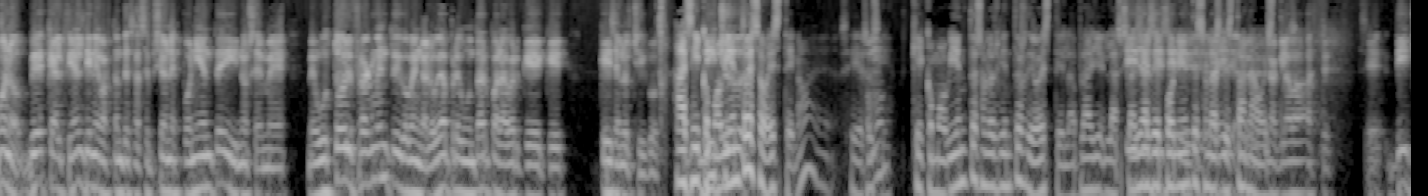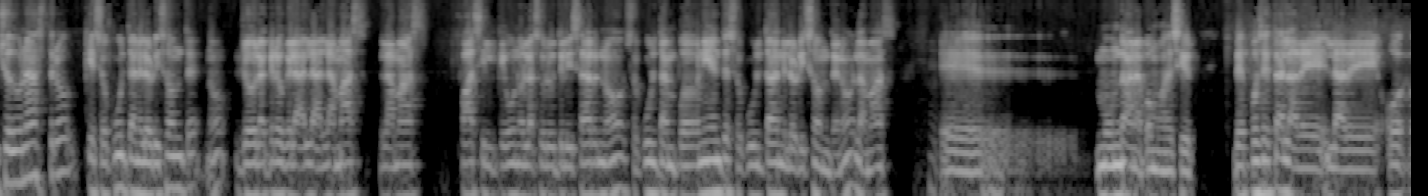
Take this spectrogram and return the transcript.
Bueno, ves que al final tiene bastantes acepciones poniente y no sé, me, me gustó el fragmento y digo, venga, lo voy a preguntar para ver qué, qué, qué dicen los chicos. Ah, sí, como Dicho- viento es oeste, ¿no? Eh, Sí, eso ¿Cómo? sí. Que como viento son los vientos de oeste. La playa, las Sí, playas sí, de poniente son las que están la- a la oeste. clavaste. Eh, dicho de un astro que se oculta en el horizonte, ¿no? Yo la creo que la, la- la más, la más fácil que uno la suele utilizar, ¿no? Se oculta en poniente, se oculta en el horizonte, ¿no? La más eh, mundana, podemos decir. Después está la de, la de o-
